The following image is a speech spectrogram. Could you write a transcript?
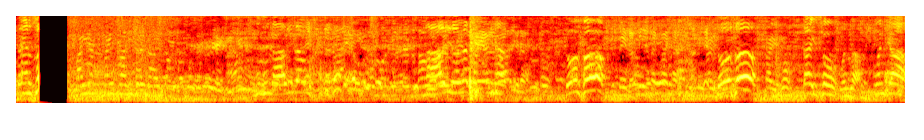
ਤਿੰਨ ਸੌ। ਨਾਲ ਹੀ ਨਾਲ ਹੀ ਲਾਓ। ਦੋ ਸੌ। ਦੋ ਸੌ। ਢਾਈ ਸੌ। ਪੰਜਾ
